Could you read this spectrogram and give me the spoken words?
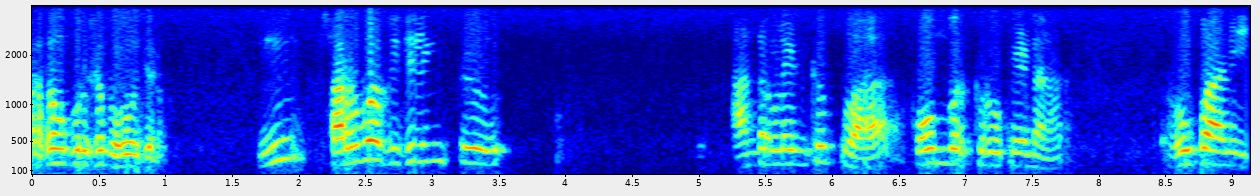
प्रथमपुरुषबहुवचनं सर्वविधिलिङ्क् अण्डर्लैन् कृत्वा होम्वर्क् रूपेण रूपाणि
